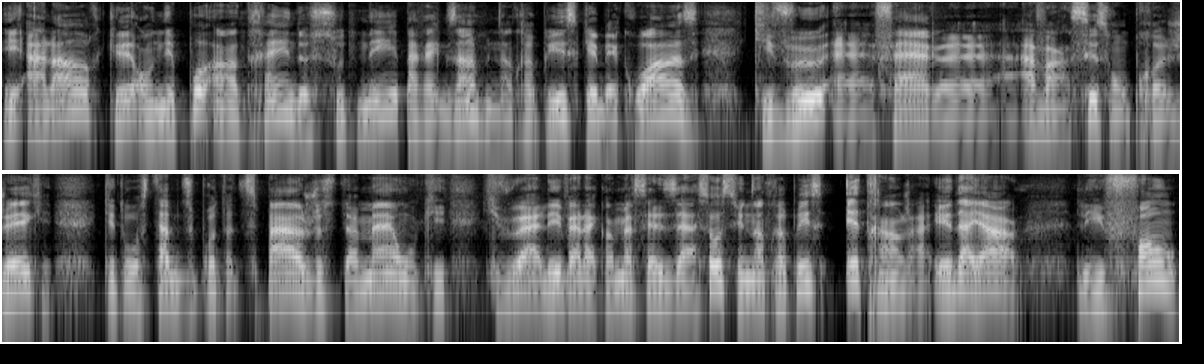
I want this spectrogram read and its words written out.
et alors qu'on n'est pas en train de soutenir, par exemple, une entreprise québécoise qui veut euh, faire euh, avancer son projet, qui, est au stade du prototypage, justement, ou qui, qui veut aller vers la commercialisation, c'est une entreprise étrangère. Et d'ailleurs, les fonds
